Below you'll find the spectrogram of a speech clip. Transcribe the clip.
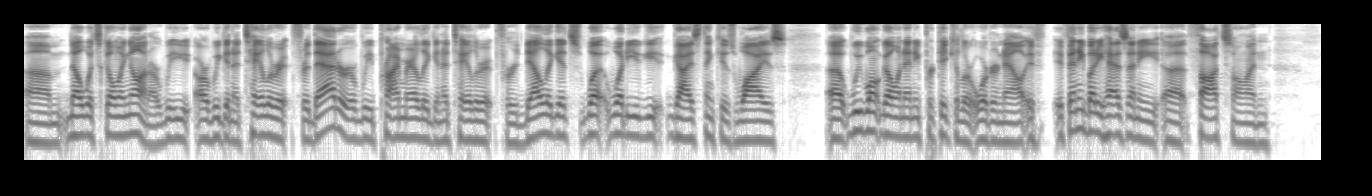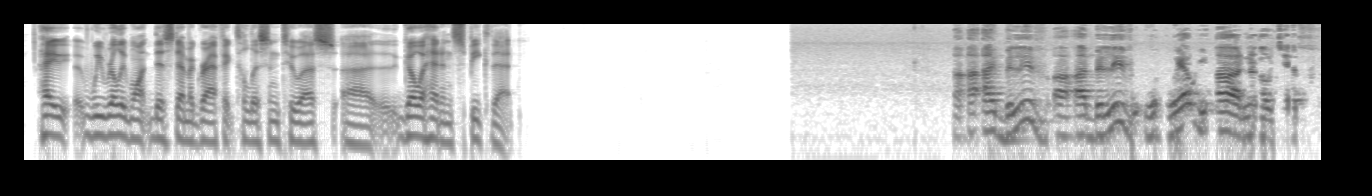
um, know what's going on? Are we are we going to tailor it for that, or are we primarily going to tailor it for delegates? What what do you guys think is wise? Uh, we won't go in any particular order now. If if anybody has any uh, thoughts on, hey, we really want this demographic to listen to us, uh, go ahead and speak that. I, I believe uh, I believe where we are now, Jeff.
